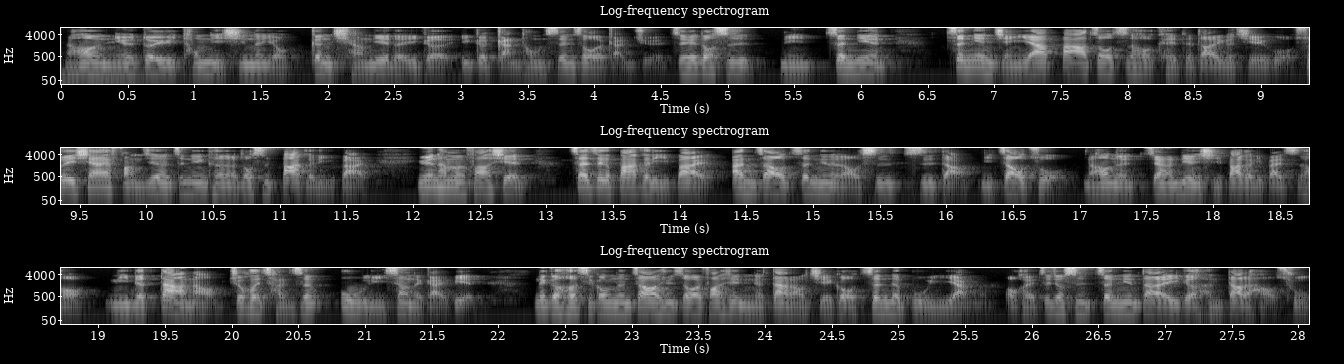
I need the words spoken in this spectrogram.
然后你会对于同理心呢有更强烈的一个一个感同身受的感觉。这些都是你正念正念减压八周之后可以得到一个结果。所以现在坊间的正念课呢都是八个礼拜，因为他们发现。在这个八个礼拜，按照正念的老师指导，你照做，然后呢，这样练习八个礼拜之后，你的大脑就会产生物理上的改变。那个核磁共振照下去之后，会发现你的大脑结构真的不一样了。OK，这就是正念带来一个很大的好处。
